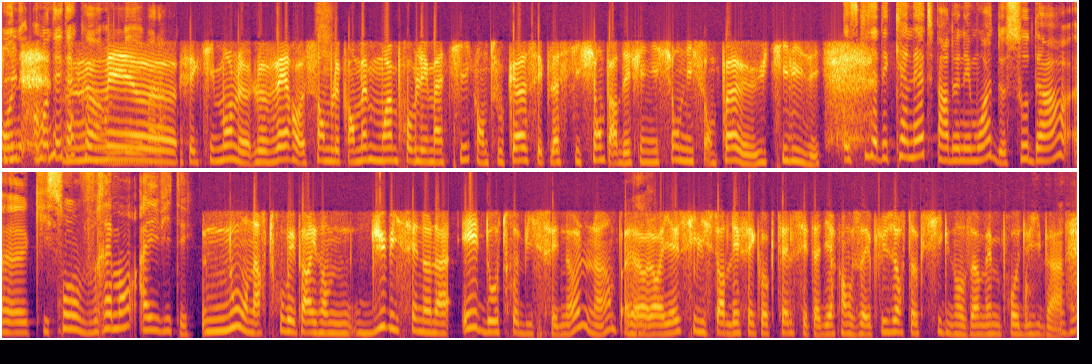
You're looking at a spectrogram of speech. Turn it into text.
On est, d'accord. Mais, euh, effectivement, le, verre semble quand même moins problématique. En tout cas, ces plastifiants, par définition, n'y sont pas euh, utilisés. Est-ce qu'il y a des canettes, pardonnez-moi, de soda euh, qui sont vraiment à éviter? Nous, on a retrouvé par exemple du bisphénol A et d'autres bisphénols. Hein. Alors, il y a aussi l'histoire de l'effet cocktail, c'est-à-dire quand vous avez plusieurs toxiques dans un même produit, ben, mhm.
